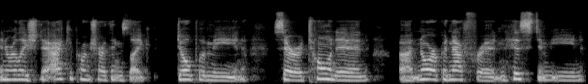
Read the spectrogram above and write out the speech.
in relation to acupuncture are things like dopamine serotonin uh, norepinephrine histamine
